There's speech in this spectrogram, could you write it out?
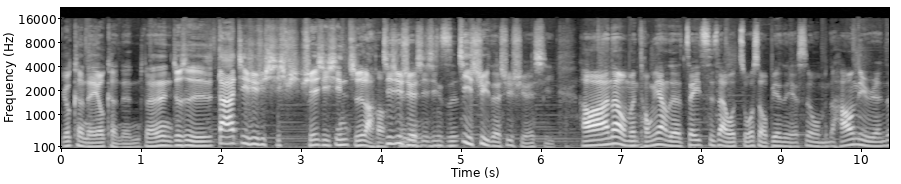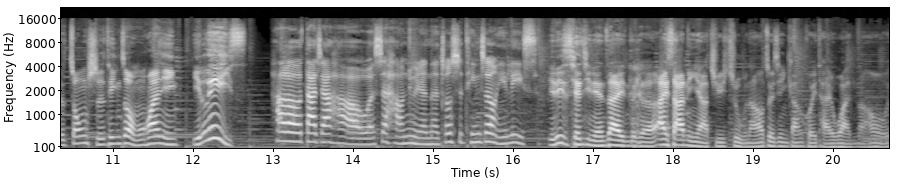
有可能，有可能，反正就是大家继续学学习新知了哈，继续学习新知，继续的去学习。好啊，那我们同样的这一次在我左手边的也是我们的好女人的忠实听众，我们欢迎 Elise。Hello，大家好，我是好女人的忠实听众 Elise。Elise 前几年在那个爱沙尼亚居住，然后最近刚回台湾，然后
